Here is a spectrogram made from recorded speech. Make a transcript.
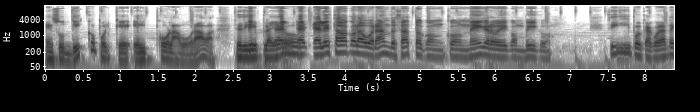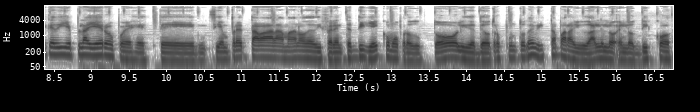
en sus discos, porque él colaboraba. Este DJ Playero... Ya, él estaba colaborando, exacto, con, con Negro y con Vico. Sí, porque acuérdate que DJ Playero, pues, este, siempre estaba a la mano de diferentes DJs como productor y desde otros puntos de vista para ayudarle en, los discos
